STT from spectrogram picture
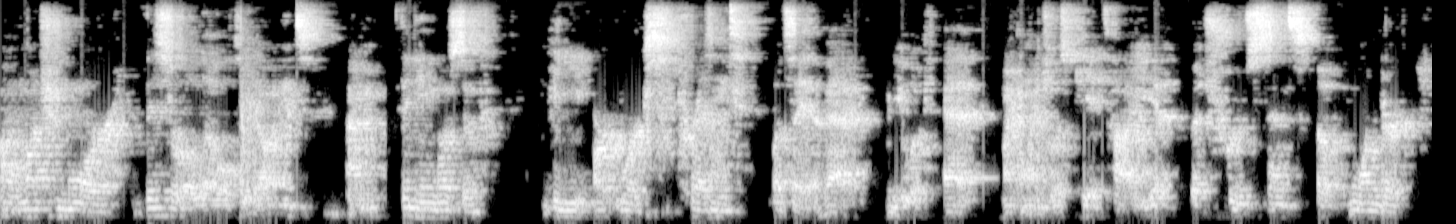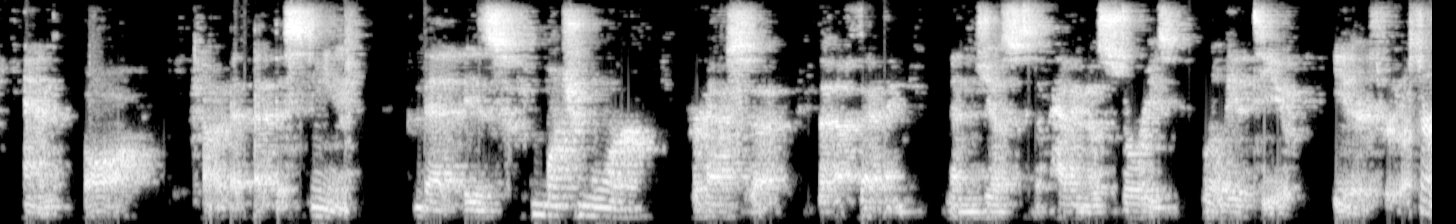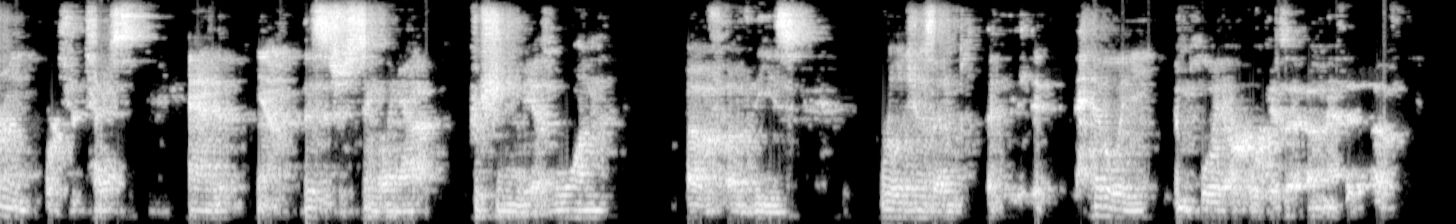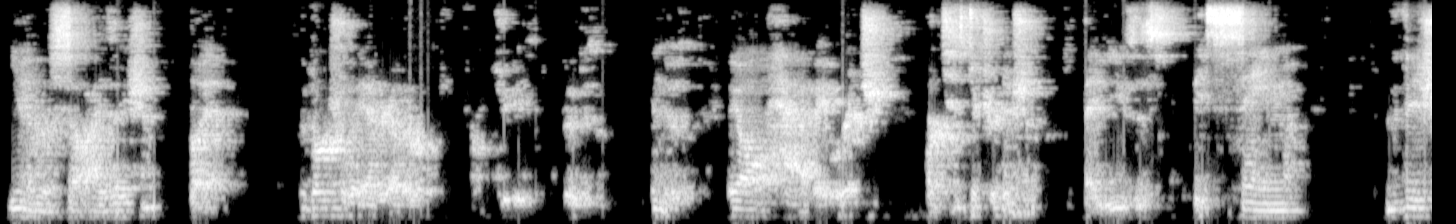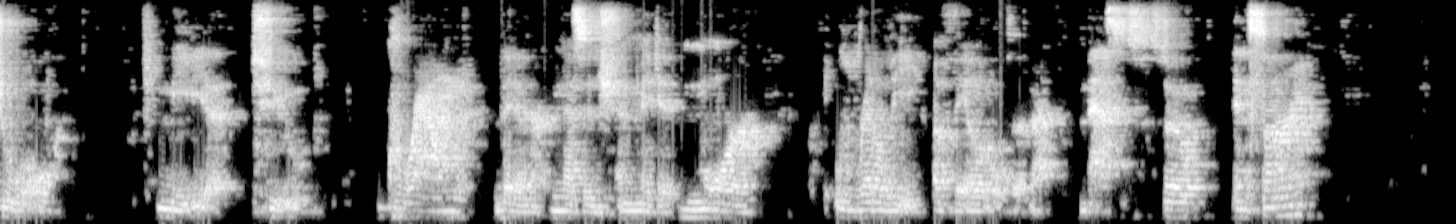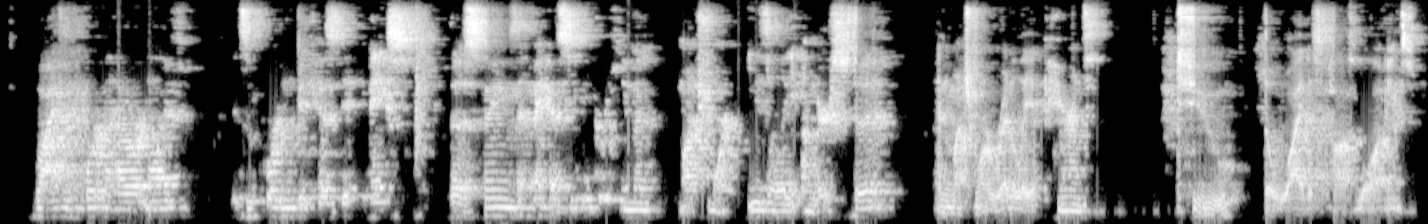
on a much more visceral level to the audience. I'm thinking most of the artworks present, let's say the when you look at Michelangelo's Pietà, you get a true sense of wonder and awe uh, at, at the scene that is much more perhaps uh, affecting than just having those stories related to you, either through a sermon or through text. And, you know, this is just singling out Christianity as one of, of these religions that, that heavily employ artwork as a, a method of universalization, but virtually every other religion, from Judaism, Buddhism, Hinduism, they all have a rich artistic tradition that uses the same visual media to ground their message and make it more readily available to the masses. So, in summary, why is it important to have art in life? It's important because it makes those things that make us uniquely human much more easily understood and much more readily apparent to the widest possible audience.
